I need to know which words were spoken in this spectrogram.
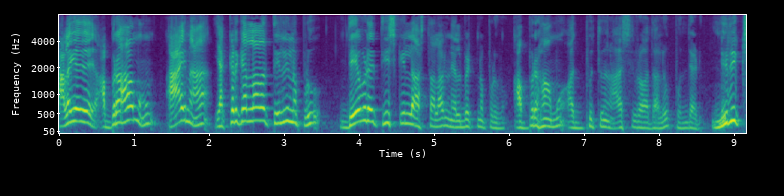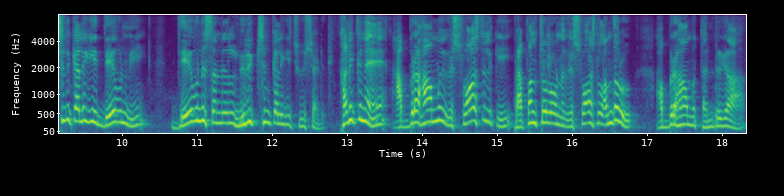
అలాగే అబ్రహాము ఆయన ఎక్కడికి వెళ్ళాలో తెలియనప్పుడు దేవుడే తీసుకెళ్ళి ఆ స్థలాన్ని నిలబెట్టినప్పుడు అబ్రహాము అద్భుతమైన ఆశీర్వాదాలు పొందాడు. నిరీక్షణ కలిగి దేవుణ్ణి దేవుని సన్నిధిలో నిరీక్షణ కలిగి చూశాడు. కనుకనే అబ్రహాము విశ్వాసులకి ప్రపంచంలో ఉన్న విశ్వాసులందరూ అబ్రహాము తండ్రిగా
